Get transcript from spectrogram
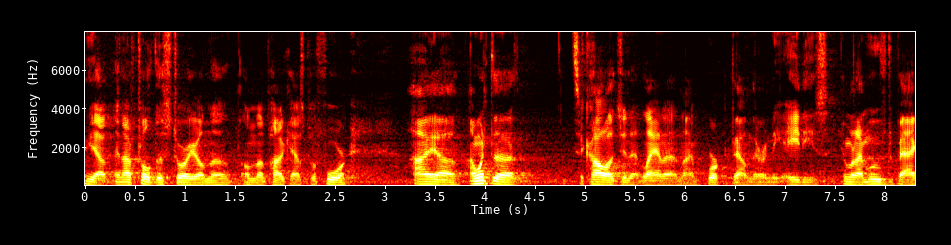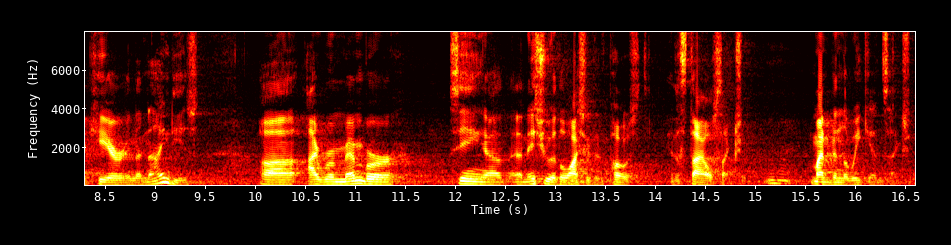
yeah, and I've told this story on the on the podcast before. I uh, I went to to college in Atlanta and I worked down there in the '80s. And when I moved back here in the '90s, uh, I remember seeing a, an issue of the Washington Post in the style section. Might have been the weekend section.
